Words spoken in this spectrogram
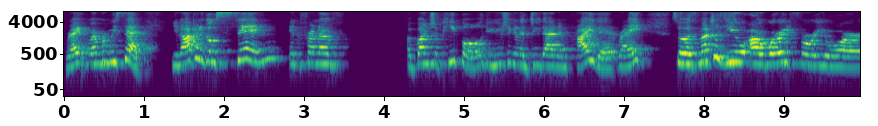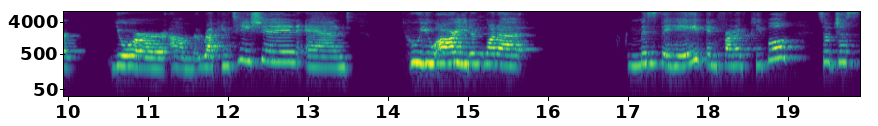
right? Remember, we said you're not going to go sin in front of a bunch of people. You're usually going to do that in private, right? So, as much as you are worried for your your um, reputation and who you are. You didn't want to misbehave in front of people. So just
